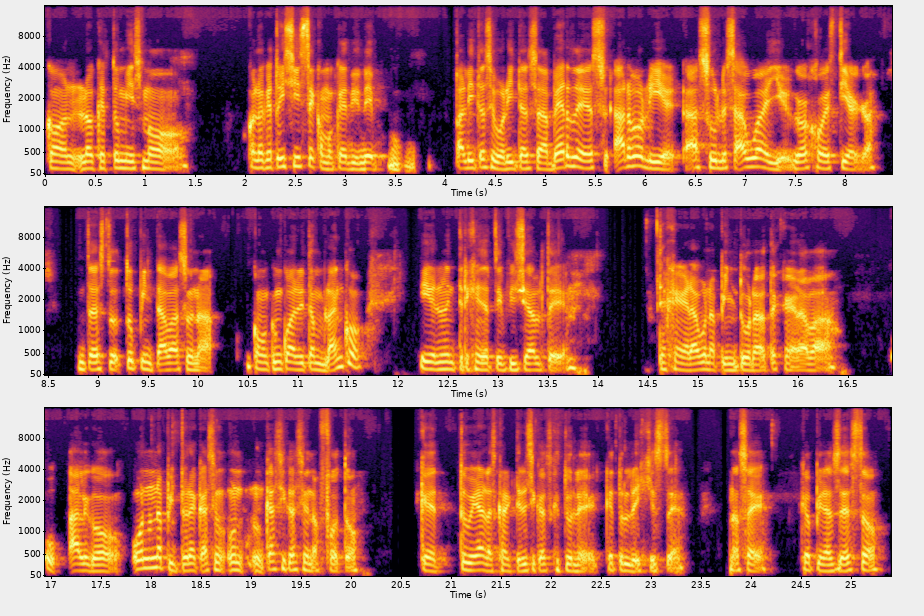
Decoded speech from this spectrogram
con lo que tú mismo con lo que tú hiciste, como que de, palitos y bolitas, a verde es árbol y azul es agua y rojo es tierra. Entonces tú, tú pintabas una, como que un cuadrito en blanco y una inteligencia artificial te, te generaba una pintura, te generaba algo, una pintura casi, un, casi casi una foto que tuviera las características que tú le, que tú le dijiste. No sé, ¿qué opinas de esto?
